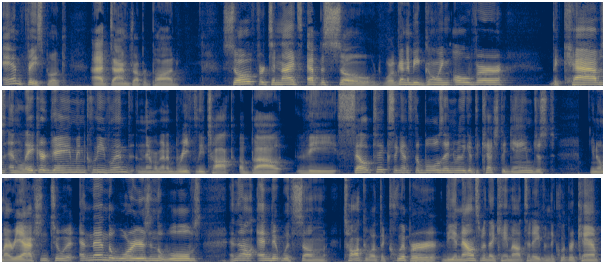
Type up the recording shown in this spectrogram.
and Facebook at Dime Dropper Pod. So for tonight's episode, we're going to be going over the Cavs and Laker game in Cleveland, and then we're going to briefly talk about the Celtics against the Bulls. I didn't really get to catch the game, just you know my reaction to it, and then the Warriors and the Wolves, and then I'll end it with some talk about the Clipper, the announcement that came out today from the Clipper camp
